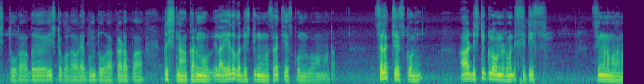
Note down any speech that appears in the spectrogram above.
చిత్తూరు ఈస్ట్ గోదావరి గుంటూరు కడప కృష్ణ కర్నూలు ఇలా ఏదో ఒక డిస్టిక్ను సెలెక్ట్ చేసుకున్నాం అన్నమాట. సెలెక్ట్ చేసుకొని ఆ డిస్టిక్లో ఉన్నటువంటి సిటీస్ సింగనమలన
